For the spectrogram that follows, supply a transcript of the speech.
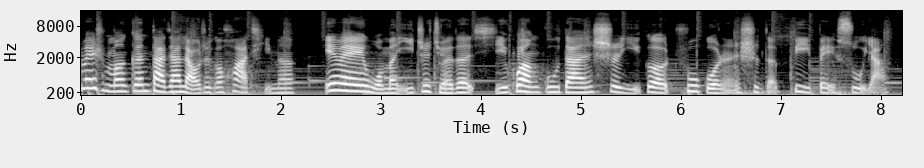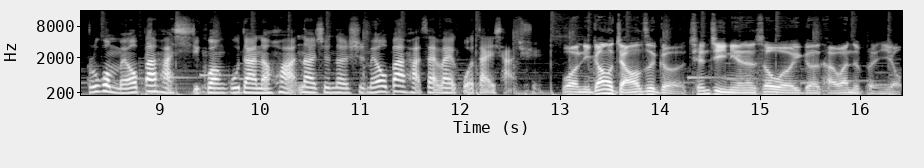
为什么跟大家聊这个话题呢？因为我们一致觉得习惯孤单是一个出国人士的必备素养。如果没有办法习惯孤单的话，那真的是没有办法在外国待下去。哇，你刚刚讲到这个，前几年的时候，我有一个台湾的朋友，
